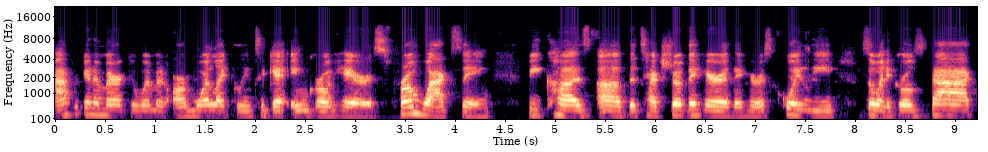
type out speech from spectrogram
African American women are more likely to get ingrown hairs from waxing because of the texture of the hair. The hair is coily, so when it grows back,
